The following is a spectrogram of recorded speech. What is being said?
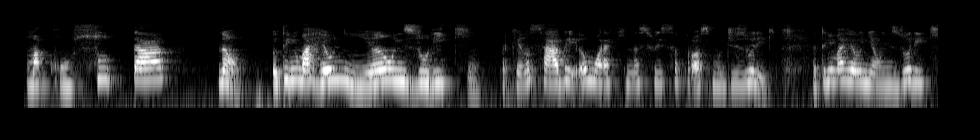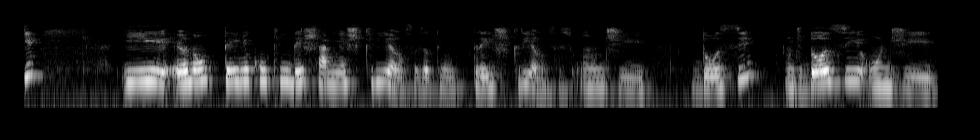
uma consulta. Não, eu tenho uma reunião em Zurique. Para quem não sabe, eu moro aqui na Suíça, próximo de Zurique. Eu tenho uma reunião em Zurique e eu não tenho com quem deixar minhas crianças. Eu tenho três crianças, um de 12, um de 12, um de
